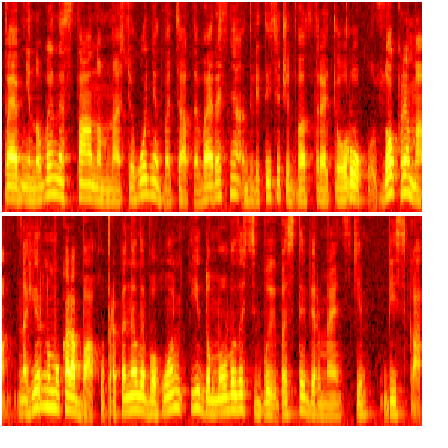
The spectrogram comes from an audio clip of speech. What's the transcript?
певні новини станом на сьогодні, 20 вересня 2023 року. Зокрема, на гірному Карабаху припинили вогонь і домовились вивести вірменські війська.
